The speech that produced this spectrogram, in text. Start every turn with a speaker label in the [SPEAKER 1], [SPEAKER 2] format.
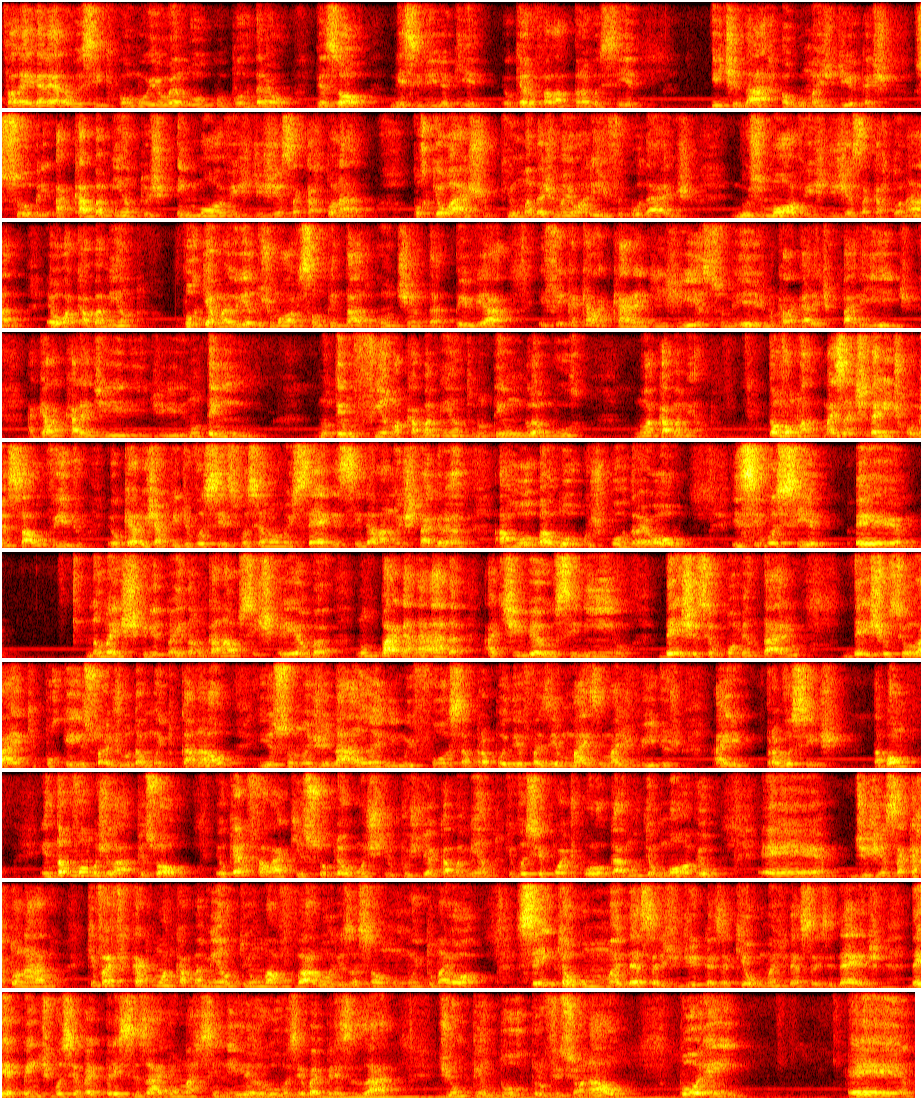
[SPEAKER 1] Fala aí galera, você que como eu é louco por drywall. Pessoal, nesse vídeo aqui eu quero falar para você e te dar algumas dicas sobre acabamentos em móveis de gesso acartonado. Porque eu acho que uma das maiores dificuldades nos móveis de gesso acartonado é o acabamento. Porque a maioria dos móveis são pintados com tinta PVA e fica aquela cara de gesso mesmo, aquela cara de parede aquela cara de, de não tem não tem um fino acabamento, não tem um glamour no acabamento. Então vamos lá, mas antes da gente começar o vídeo, eu quero já pedir você, se você não nos segue, siga lá no Instagram, arroba loucospordraiol, e se você é, não é inscrito ainda no canal, se inscreva, não paga nada, ative aí o sininho, deixe seu comentário, Deixe o seu like, porque isso ajuda muito o canal, isso nos dá ânimo e força para poder fazer mais e mais vídeos aí para vocês, tá bom? Então vamos lá, pessoal. Eu quero falar aqui sobre alguns tipos de acabamento que você pode colocar no teu móvel é, de gesso acartonado que vai ficar com um acabamento e uma valorização muito maior. Sei que algumas dessas dicas aqui, algumas dessas ideias, de repente você vai precisar de um marceneiro ou você vai precisar de um pintor profissional, porém, é,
